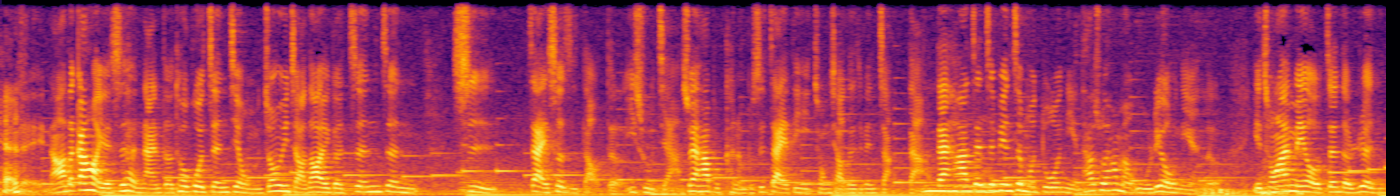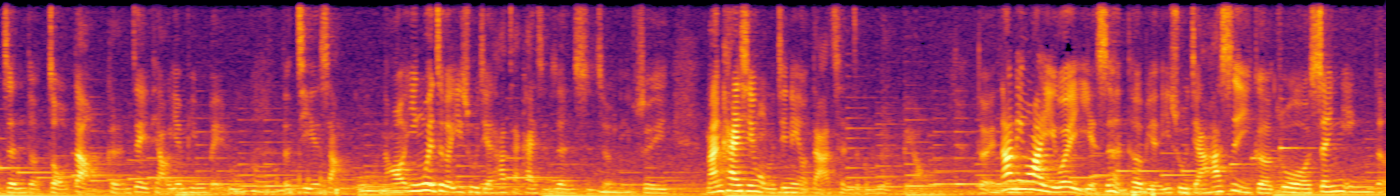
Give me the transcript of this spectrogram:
看。对，然后他刚好也是很难得，透过真件，我们终于找到一个真正是。在社子岛的艺术家，虽然他不可能不是在地，从小在这边长大，但他在这边这么多年，他说他们五六年了，也从来没有真的认真的走到可能这条延平北路的街上过。然后因为这个艺术节，他才开始认识这里，所以蛮开心。我们今年有达成这个目标。对，那另外一位也是很特别的艺术家，他是一个做声音的，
